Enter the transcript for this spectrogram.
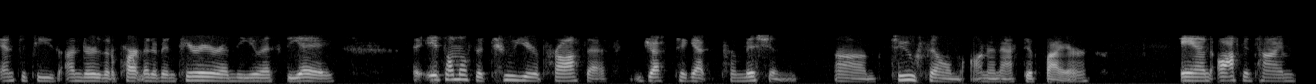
entities under the Department of Interior and the USDA, it's almost a two-year process just to get permissions um, to film on an active fire, and oftentimes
